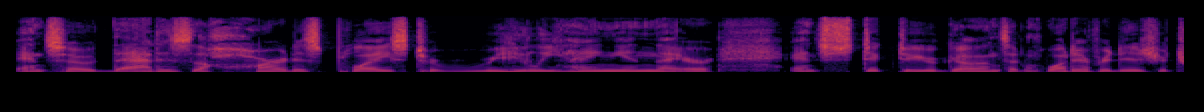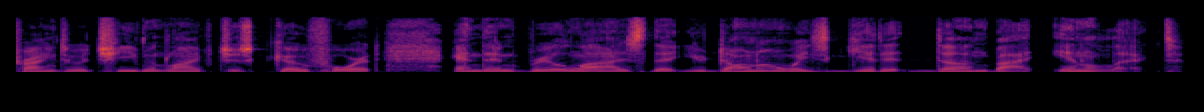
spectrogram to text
And so that is the hardest place to really hang in there and stick to your guns and whatever it is you're trying to achieve in life, just go for it. And then realize that you don't always get it done by intellect.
